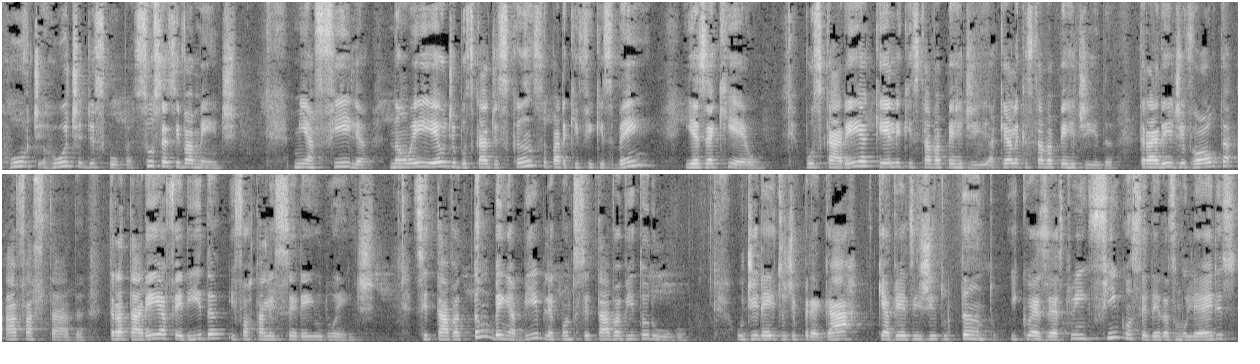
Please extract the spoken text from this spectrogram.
Ruth, Ruth desculpa, sucessivamente. Minha filha, não hei eu de buscar descanso para que fiques bem? E Ezequiel, buscarei aquele que estava perdido, aquela que estava perdida, trarei de volta a afastada, tratarei a ferida e fortalecerei o doente. Citava tão bem a Bíblia quanto citava Vitor Hugo. O direito de pregar, que havia exigido tanto e que o exército enfim concedera às mulheres,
